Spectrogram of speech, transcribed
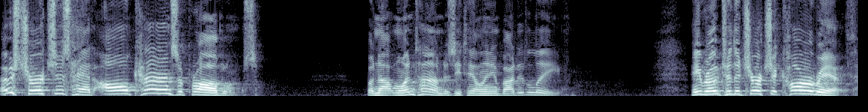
those churches had all kinds of problems. But not one time does he tell anybody to leave. He wrote to the church at Corinth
